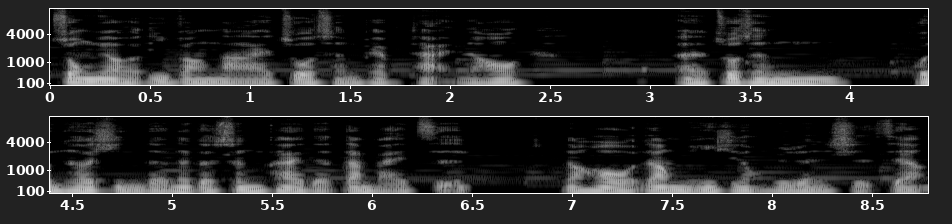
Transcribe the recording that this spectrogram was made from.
重要的地方，拿来做成 peptide，然后呃做成混合型的那个生态的蛋白质，然后让免疫系统去认识这样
